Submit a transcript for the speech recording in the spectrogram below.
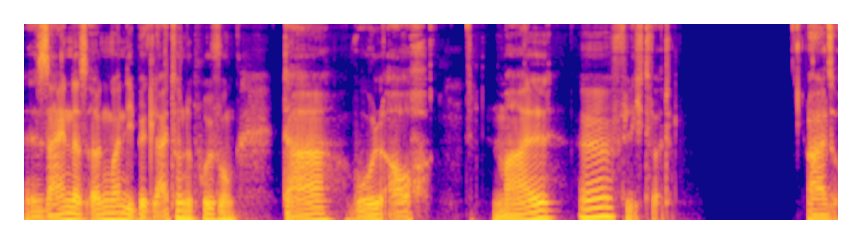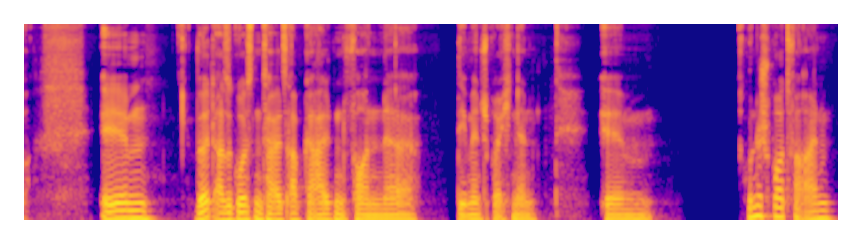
sein, dass irgendwann die Begleithundeprüfung da wohl auch mal äh, Pflicht wird. Also, ähm, wird also größtenteils abgehalten von äh, dementsprechenden ähm, Hundesportvereinen.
